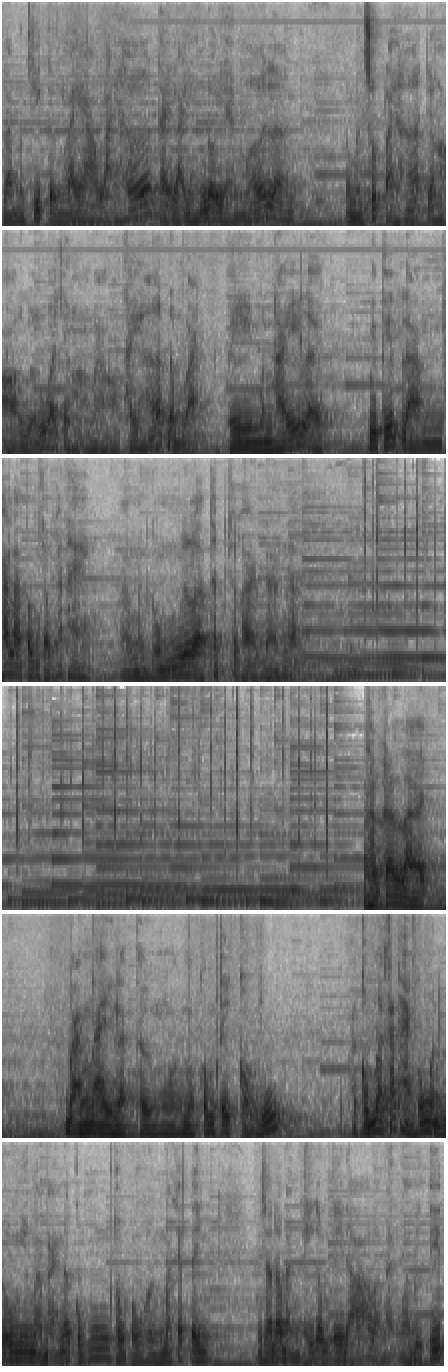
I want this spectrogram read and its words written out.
là mình chỉ cần layout lại hết, thay lại những đôi giày mới lên rồi mình xuất lại hết cho họ, gửi qua cho họ và họ thay hết đồng loạt. Thì mình thấy là BTS làm khá là tôn trọng khách hàng và mình cũng rất là thích các hoạt động đó. Thật ra là bạn này là từ một công ty cũ và cũng là khách hàng của mình luôn nhưng mà bạn đó cũng thuộc bộ phận marketing. Nhưng sau đó bạn nghỉ công ty đó và bạn qua BTS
